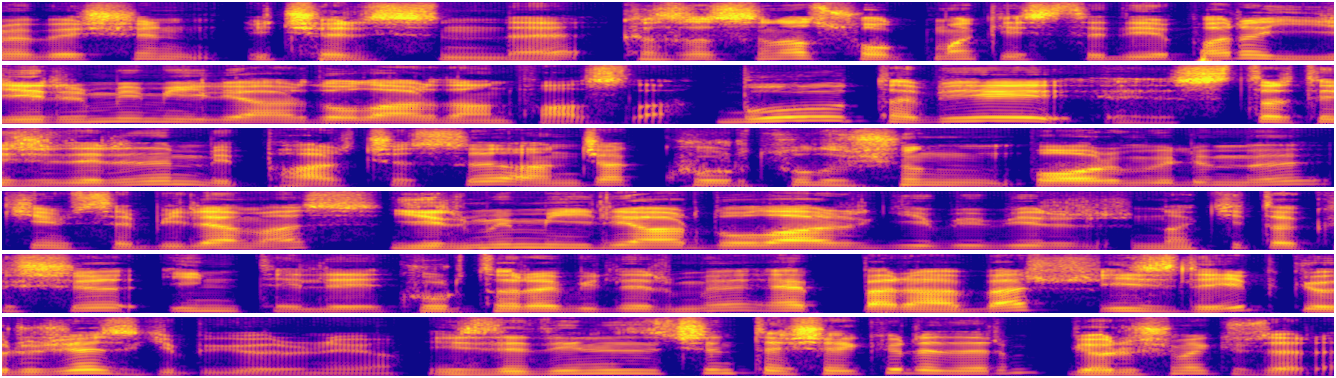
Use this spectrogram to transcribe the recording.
2025'in içerisinde kasasına sokmak istediği para 20 milyar dolardan fazla. Bu tabii e, stratejilerinin bir parçası ancak kurtuluşun formülü mü kimse bilemez. 20 milyar dolar gibi bir nakit akışı Intel'i kurtarabilir mi? Hep beraber izleyip göreceğiz gibi görünüyor. İzlediğiniz için teşekkür ederim. Görüşmek üzere.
